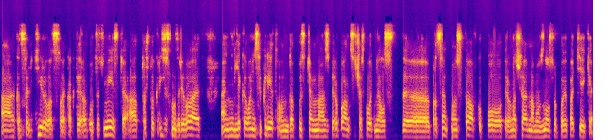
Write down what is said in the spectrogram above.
а, консолидироваться, как-то и работать вместе. А то, что кризис назревает, а, ни для кого не секрет. Он, допустим, а, Сбербанк сейчас поднял э, процентную ставку по первоначальному взносу по ипотеке.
